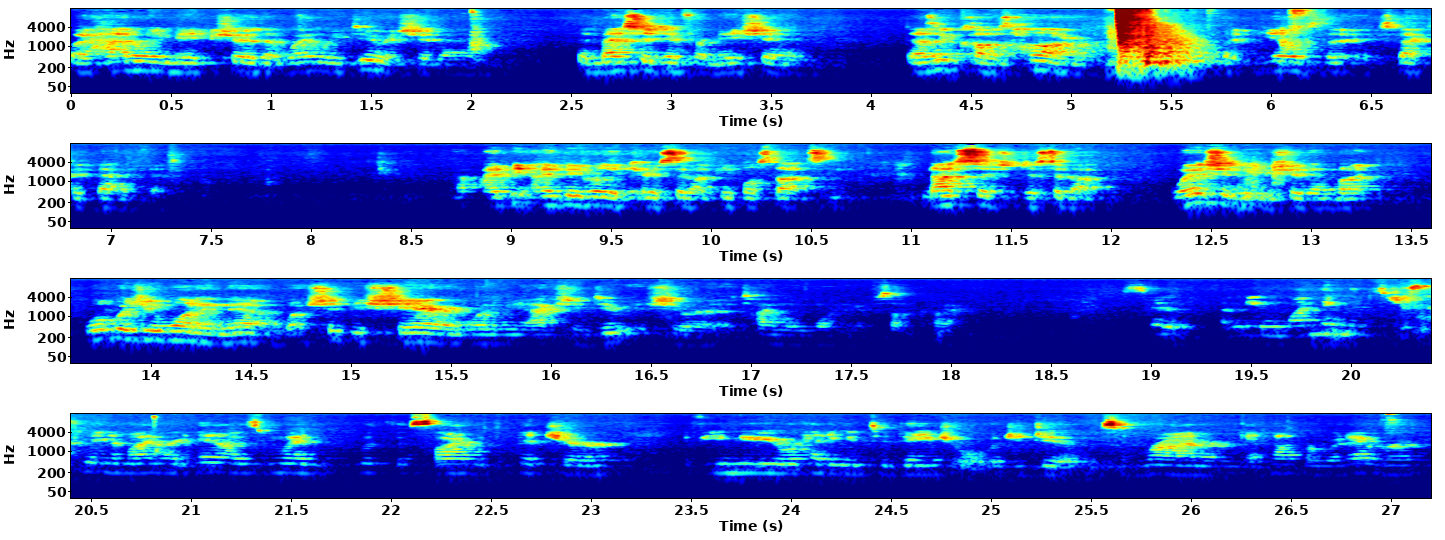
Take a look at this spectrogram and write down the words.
but how do we make sure that when we do issue them, the message information doesn't cause harm, but yields the expected benefit? I'd be, I'd be really curious about people's thoughts, not just about when should we issue them, but what would you want to know? What should be shared when we actually do issue a timely warning of some kind? So, I mean, one thing that's just coming to mind right now is when, with the slide with the picture, if you knew you were heading into danger, what would you do? You said run or get help or whatever.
